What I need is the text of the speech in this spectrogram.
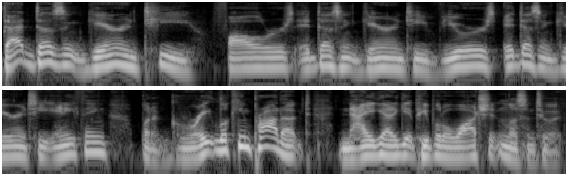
That doesn't guarantee followers. It doesn't guarantee viewers. It doesn't guarantee anything but a great looking product. Now you got to get people to watch it and listen to it.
